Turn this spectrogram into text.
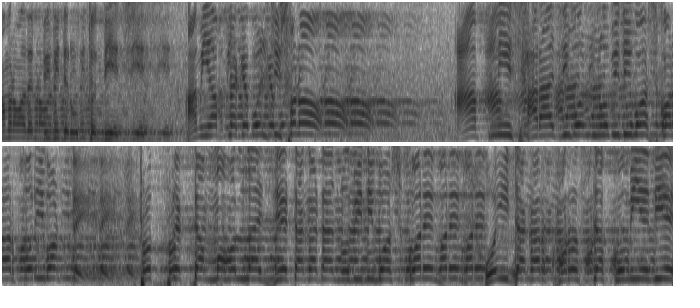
আমরা আমাদের বিবিদের উত্তর দিয়েছি। আমি আপনাকে বলছি, শোনো। আপনি সারা জীবন নবী দিবস করার পরিবর্তে প্রত্যেকটা মহল্লায় যে টাকাটা নবী দিবস করেন, ওই টাকার খরচটা কমিয়ে দিয়ে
